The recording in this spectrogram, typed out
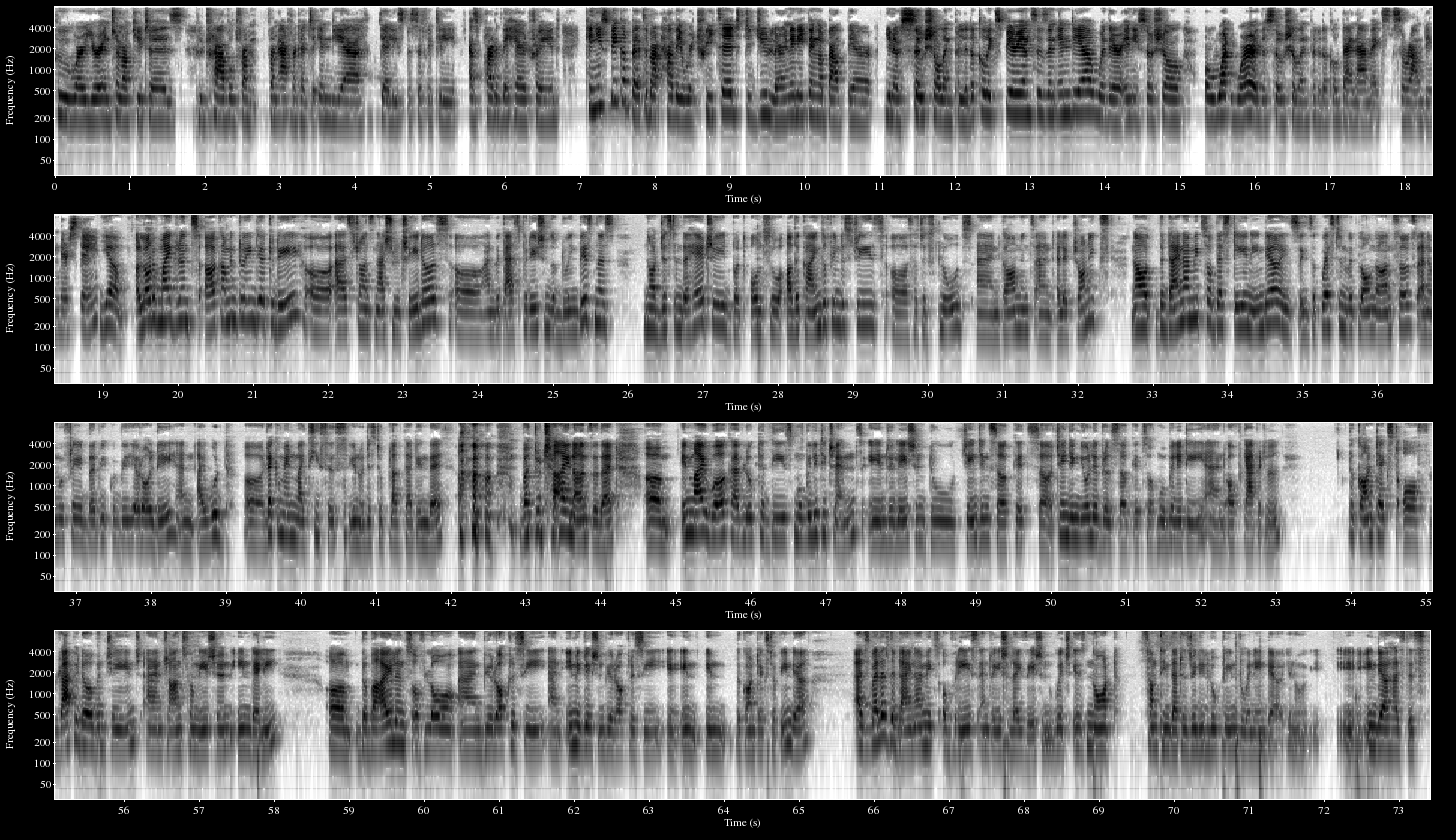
who were your interlocutors who traveled from, from Africa to India, Delhi specifically, as part of the hair trade. Can you speak a bit about how they were treated? Did you learn anything about their, you know, social and political experiences in India? Were there any social or what were the social and political dynamics surrounding their stay? Yeah, a lot of migrants are coming to India today uh, as transnational traders uh, and with aspirations of doing business not just in the hair trade, but also other kinds of industries uh, such as clothes and garments and electronics. Now, the dynamics of their stay in India is, is a question with long answers, and I'm afraid that we could be here all day. And I would uh, recommend my thesis, you know, just to plug that in there. but to try and answer that, um, in my work, I've looked at these mobility trends in relation to changing circuits, uh, changing neoliberal circuits of mobility and of capital the context of rapid urban change and transformation in Delhi, um, the violence of law and bureaucracy and immigration bureaucracy in, in, in the context of India, as well as the dynamics of race and racialization, which is not something that is really looked into in India. You know, India has this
